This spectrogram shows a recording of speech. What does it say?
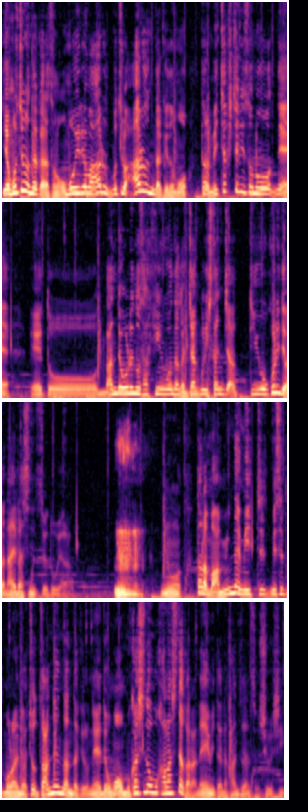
いや、もちろんだから、その思い入れはある、もちろんあるんだけども、ただめちゃくちゃにそのね、えっ、と、なんで俺の作品をなんかジャンクにしたんじゃっていう怒りではないらしいんですよ、どうやら。うん。うん、ただまあみんなに見て見せてもらえるのはちょっと残念なんだけどねでももう昔の話だからねみたいな感じなんですよ終始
